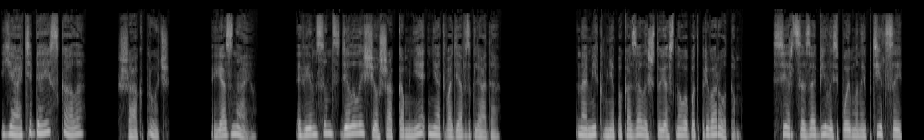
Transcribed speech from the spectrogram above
«Я тебя искала». Шаг прочь. «Я знаю». Винсент сделал еще шаг ко мне, не отводя взгляда. На миг мне показалось, что я снова под приворотом. Сердце забилось пойманной птицей,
